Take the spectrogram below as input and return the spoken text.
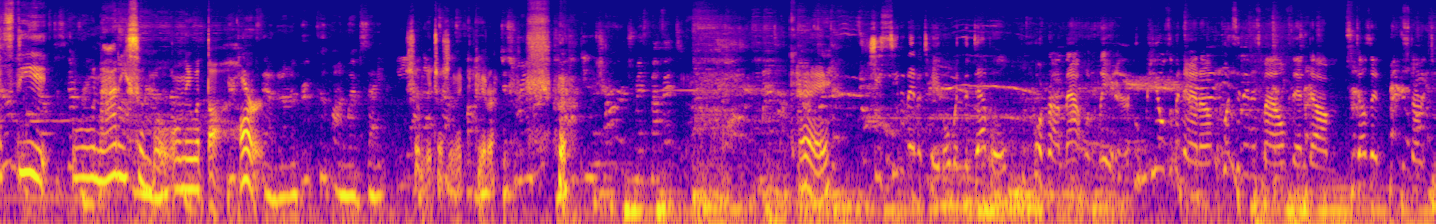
That's the Illuminati symbol, only with the heart. Should be touching the computer. Okay. She's seated at a table with the devil, more on that one later, who peels a banana, puts it in his mouth, and, um, doesn't start to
